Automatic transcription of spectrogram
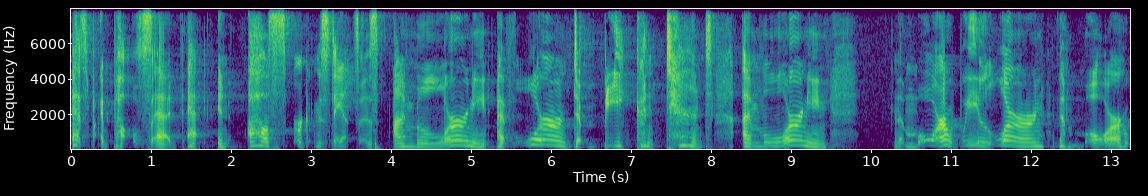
That's why Paul said that in all circumstances, I'm learning. I've learned to be content. I'm learning. The more we learn, the more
